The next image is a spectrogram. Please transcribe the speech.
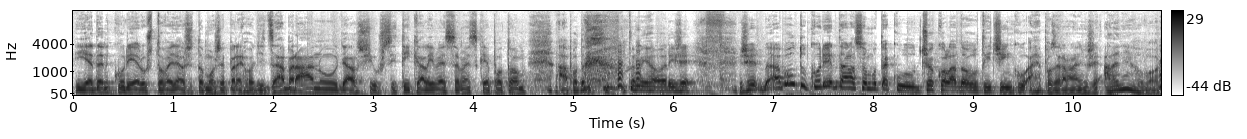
jeden kuriér už to vedel, že to môže prehodiť za bránu, ďalší už si týkali v sms potom a potom, potom mi hovorí, že, že a bol tu kuriér, dala som mu takú čokoládovú tyčinku a ja pozerám na ňu, že ale nehovor.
